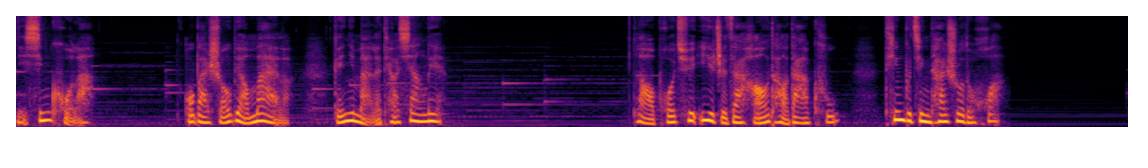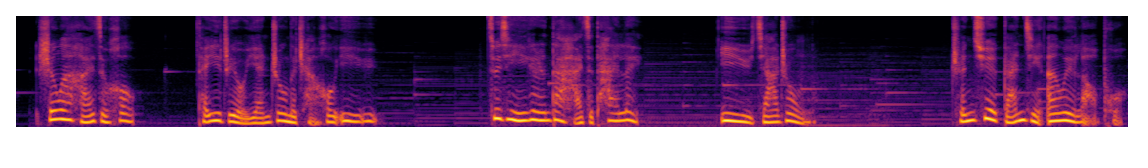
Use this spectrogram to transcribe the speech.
你辛苦了。我把手表卖了，给你买了条项链。”老婆却一直在嚎啕大哭，听不进他说的话。生完孩子后，他一直有严重的产后抑郁。最近一个人带孩子太累，抑郁加重了。陈却赶紧安慰老婆，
